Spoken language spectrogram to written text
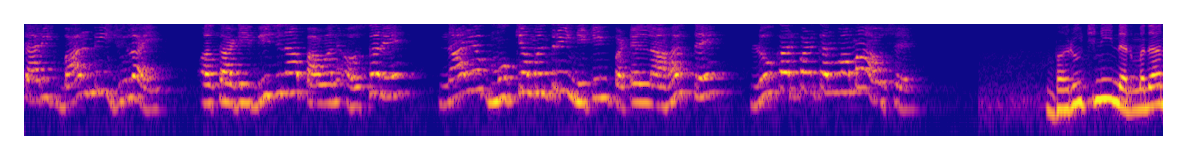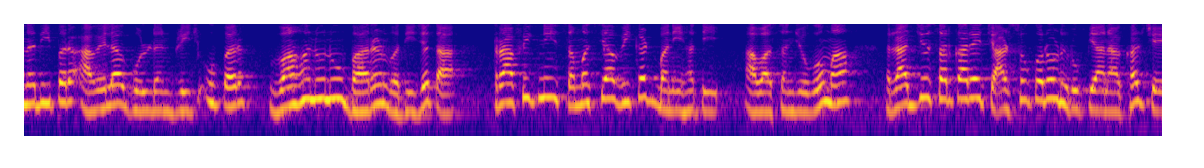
તારીખ બારમી જુલાઈ અષાઢી બીજના પાવન અવસરે નાયબ મુખ્યમંત્રી નીતિન પટેલના હસ્તે લોકાર્પણ કરવામાં આવશે ભરૂચની નર્મદા નદી પર આવેલા ગોલ્ડન બ્રિજ ઉપર વાહનોનું ભારણ વધી જતા ટ્રાફિકની સમસ્યા વિકટ બની હતી. આવા સંજોગોમાં રાજ્ય સરકારે ચારસો કરોડ રૂપિયાના ખર્ચે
